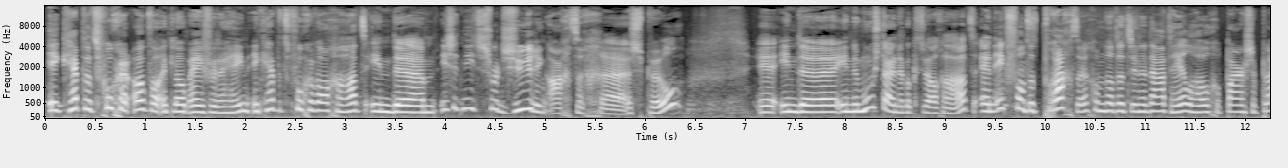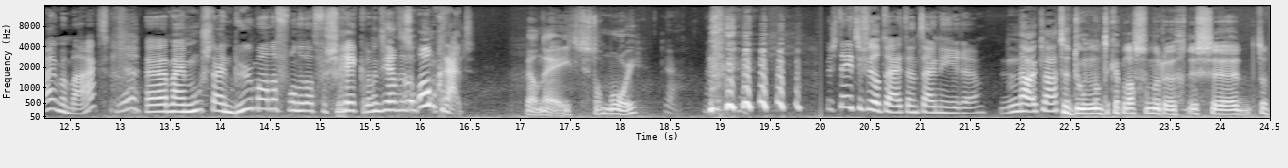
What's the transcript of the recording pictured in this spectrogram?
ik heb het vroeger ook wel, ik loop even erheen. Ik heb het vroeger wel gehad in de, is het niet een soort zuringachtig eh, spul? Eh, in, de, in de moestuin heb ik het wel gehad. En ik vond het prachtig, omdat het inderdaad heel hoge paarse pluimen maakt. ja. Eh, mijn moestuinbuurmannen vonden dat verschrikkelijk. Want die zeiden, het is onkruid. Wel nee, het is toch mooi? Besteedt u veel tijd aan tuinieren? Nou, ik laat het doen, want ik heb last van mijn rug. Dus eh, dat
